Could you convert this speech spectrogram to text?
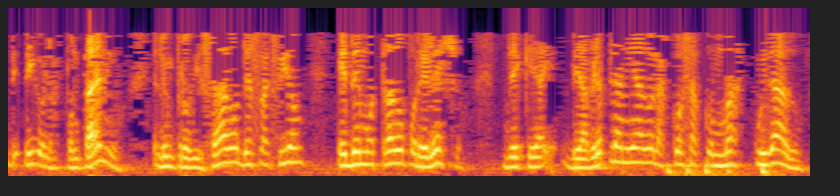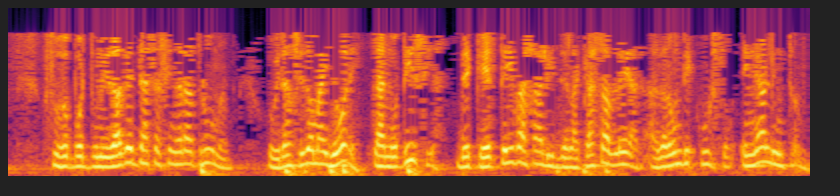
Digo, lo espontáneo, lo improvisado de su acción es demostrado por el hecho de que de haber planeado las cosas con más cuidado, sus oportunidades de asesinar a Truman hubieran sido mayores. La noticia de que este iba a salir de la Casa Blair a dar un discurso en Arlington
